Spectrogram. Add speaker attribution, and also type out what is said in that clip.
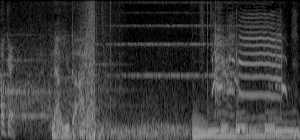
Speaker 1: Okay.
Speaker 2: Now you die.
